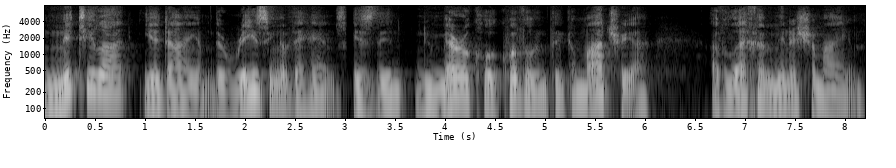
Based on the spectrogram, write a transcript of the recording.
Nitilat Yadayim, the raising of the hands, is the numerical equivalent, the gematria, of Lechem Min Shamayim,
